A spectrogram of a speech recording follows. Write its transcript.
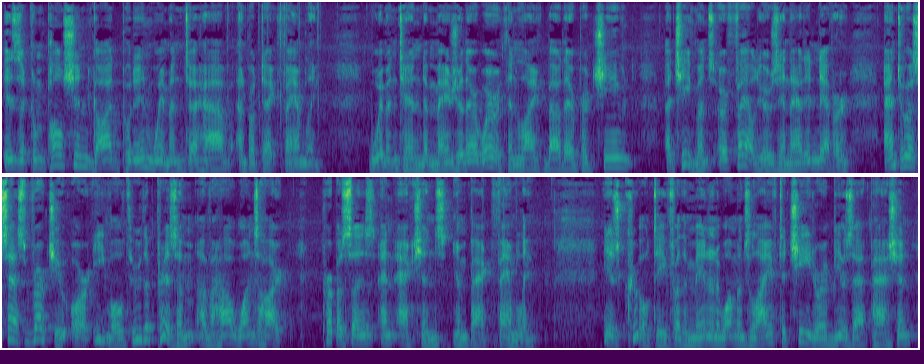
is a compulsion God put in women to have and protect family. Women tend to measure their worth in life by their perceived achievements or failures in that endeavor, and to assess virtue or evil through the prism of how one's heart, purposes, and actions impact family. It is cruelty for the man in a woman's life to cheat or abuse that passion,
